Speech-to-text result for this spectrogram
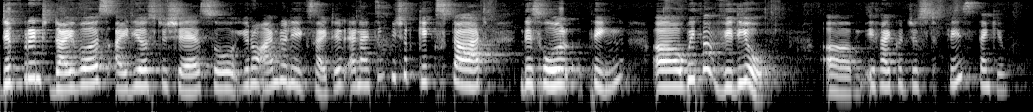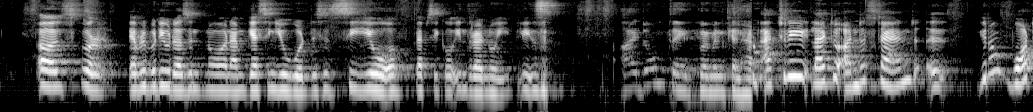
different, diverse ideas to share. So, you know, I'm really excited. And I think we should kickstart this whole thing uh, with a video. Um, if I could just, please, thank you. Uh, for everybody who doesn't know, and I'm guessing you would, this is CEO of PepsiCo, Indra Nooyi, please. I don't think women can have. Actually like to understand, uh, you know, what,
